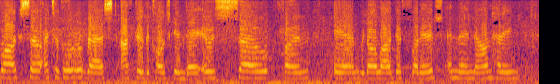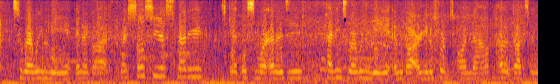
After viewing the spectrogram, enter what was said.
Vlog. So I took a little rest after the college game day. It was so fun and we got a lot of good footage. And then now I'm heading to where we meet and I got my Celsius ready to get me some more energy. Heading to where we meet and we got our uniforms on now. Haven't gotten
